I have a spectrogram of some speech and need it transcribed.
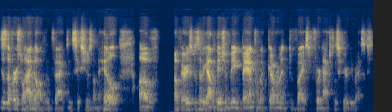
this is the first one I know of, in fact, in six years on the Hill, of a very specific application being banned from a government device for national security risks.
